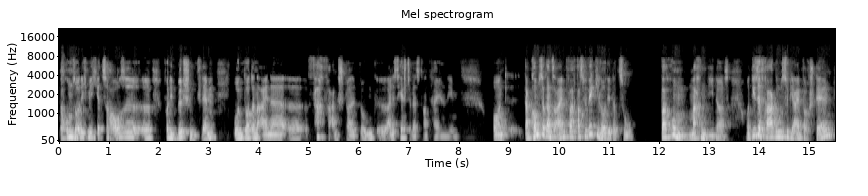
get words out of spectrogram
Warum soll ich mich jetzt zu Hause äh, vor dem Bildschirm klemmen und dort an einer äh, Fachveranstaltung äh, eines Herstellers daran teilnehmen? Und dann kommst du ganz einfach, was bewegt die Leute dazu? Warum machen die das? Und diese Frage musst du dir einfach stellen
